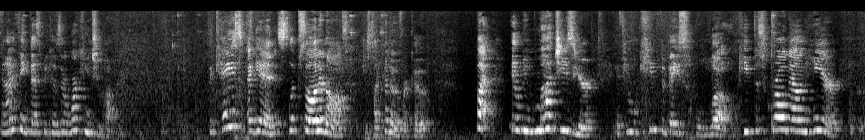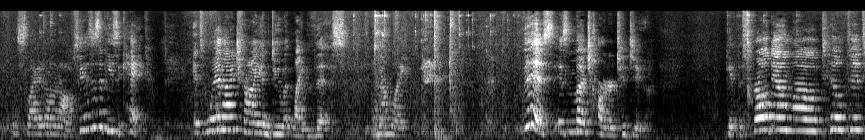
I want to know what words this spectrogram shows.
And I think that's because they're working too hard. The case, again, slips on and off, just like an overcoat, but it'll be much easier if you will keep the bass low. Keep the scroll down here and slide it on and off. See, this is a piece of cake. It's when I try and do it like this, and I'm like, this is much harder to do. Get the scroll down low, tilt it,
